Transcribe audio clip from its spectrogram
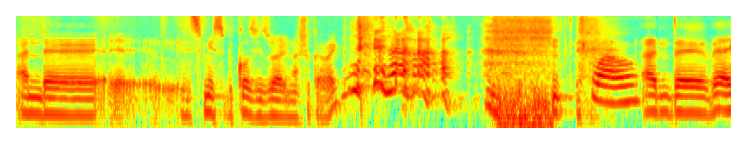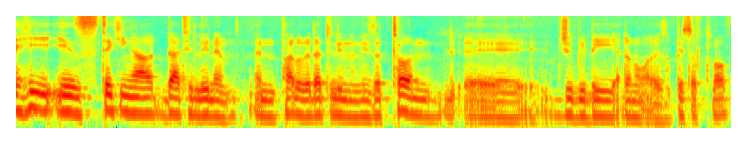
and uh, it's Miss because he's wearing a shuka, right? Wow. and uh, there he is taking out dirty linen, and part of the dirty linen is a torn uh, jubilee. I don't know what is a piece of cloth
